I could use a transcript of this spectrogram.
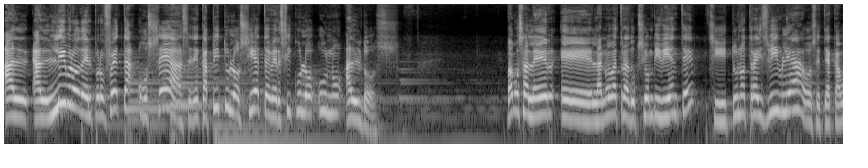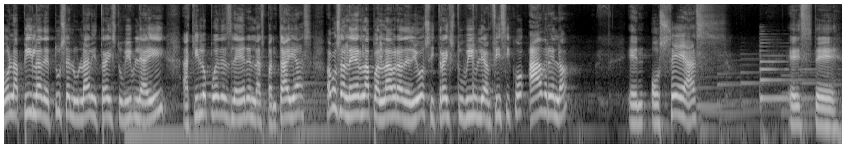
al, al libro del profeta Oseas, de capítulo 7, versículo 1 al 2. Vamos a leer eh, la nueva traducción viviente. Si tú no traes Biblia o se te acabó la pila de tu celular y traes tu Biblia ahí, aquí lo puedes leer en las pantallas. Vamos a leer la palabra de Dios. Si traes tu Biblia en físico, ábrela en Oseas. Este,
